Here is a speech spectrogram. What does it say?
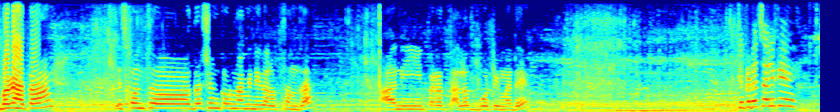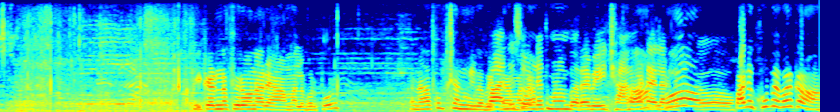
बघा आता इस्कॉनचं दर्शन करून आम्ही निघालो समजा. आणि परत आलोत बोटीमध्ये. तिकडे चल की. इकडनं फिरवणार आहे हा आम्हाला भरपूर. आणि हा खूप छान मुलगा पाणी. सोडलेत म्हणून बरं आहे बाई छान हा? वाटायला हो. लागलं पाणी खूप आहे बरं का.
